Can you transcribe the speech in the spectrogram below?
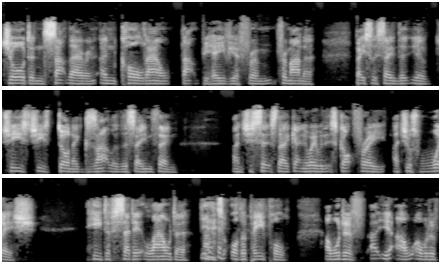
Jordan sat there and, and called out that behaviour from from Anna, basically saying that you know she's she's done exactly the same thing, and she sits there getting away with it scot free. I just wish he'd have said it louder Yeah. and to other people. I would have uh, yeah I, I would have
